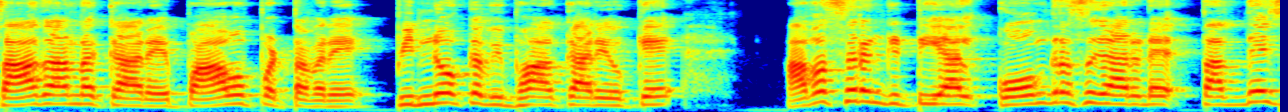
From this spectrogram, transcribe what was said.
സാധാരണക്കാരെ പാവപ്പെട്ടവരെ പിന്നോക്ക വിഭാഗക്കാരെയൊക്കെ അവസരം കിട്ടിയാൽ കോൺഗ്രസ്സുകാരുടെ തദ്ദേശ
